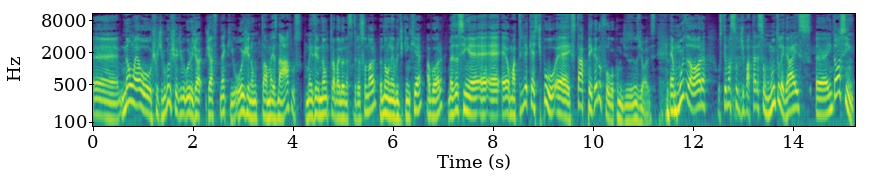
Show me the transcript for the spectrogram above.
É, não é o Shoji Meguro, o Shoji Meguro já, já, né, que hoje não tá mais na Atlus, mas ele não trabalhou nessa trilha sonora. Eu não lembro de quem que é agora, mas assim, é, é, é- é uma trilha que é, tipo, é, está pegando fogo, como dizem os jovens. É muito da hora, os temas de batalha são muito legais. é, então, assim,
